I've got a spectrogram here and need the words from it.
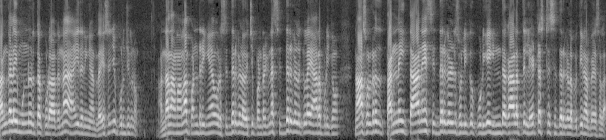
தங்களை முன்னிறுத்தக்கூடாதுன்னா இதை நீங்கள் தயவு செஞ்சு புரிஞ்சுக்கணும். அன்னதானம்லாம் பண்ணுறீங்க ஒரு சித்தர்களை வச்சு பண்ணுறீங்கன்னா சித்தர்களுக்கெல்லாம் யாரை பிடிக்கும்? நான் சொல்கிறது தன்னைத்தானே சித்தர்கள்னு சொல்லிக்கக்கூடிய இந்த காலத்து லேட்டஸ்ட்டு சித்தர்களை பற்றி நான் பேசலை.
